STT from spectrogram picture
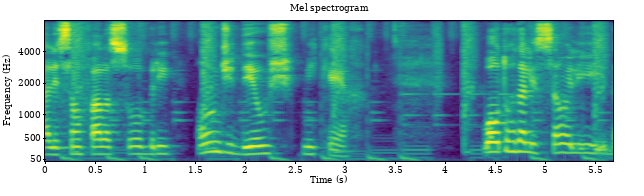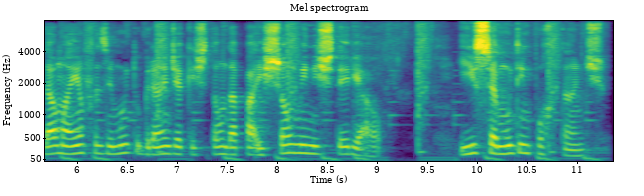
a lição fala sobre onde Deus me quer. O autor da lição ele dá uma ênfase muito grande à questão da paixão ministerial. E isso é muito importante.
